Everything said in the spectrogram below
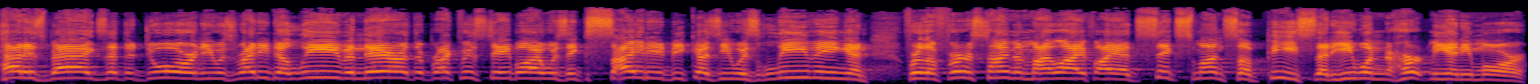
had his bags at the door and he was ready to leave, and there at the breakfast table, I was excited because he was leaving. And for the first time in my life, I had six months of peace that he wouldn't hurt me anymore.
